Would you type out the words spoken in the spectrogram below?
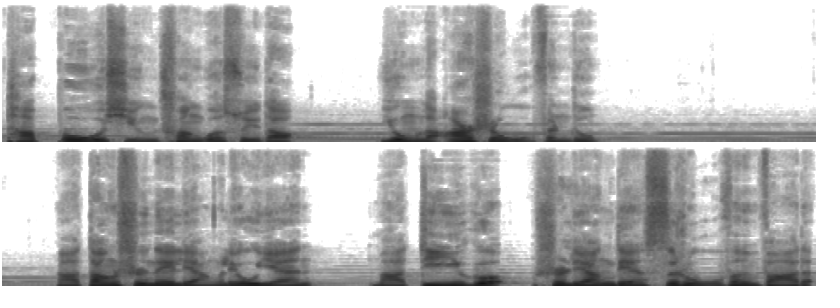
他步行穿过隧道用了二十五分钟。啊，当时那两个留言，啊，第一个是两点四十五分发的，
